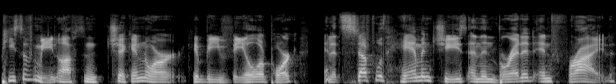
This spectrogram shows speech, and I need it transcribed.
piece of meat, often chicken or it could be veal or pork, and it's stuffed with ham and cheese and then breaded and fried.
